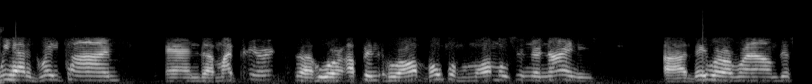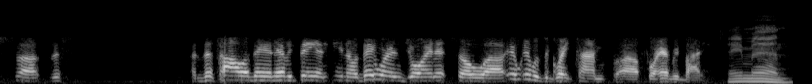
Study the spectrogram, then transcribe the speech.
we had a great time, and uh, my parents, uh, who are up in, who are all, both of them almost in their nineties, uh, they were around this uh, this this holiday and everything, and you know they were enjoying it. So uh, it, it was a great time uh, for everybody. Amen.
